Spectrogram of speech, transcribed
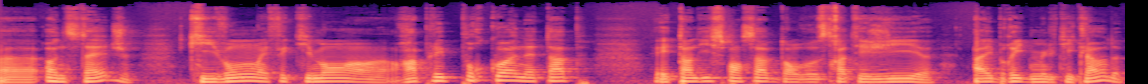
euh, on stage, qui vont effectivement euh, rappeler pourquoi NetApp est indispensable dans vos stratégies euh, hybrid multi-cloud,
